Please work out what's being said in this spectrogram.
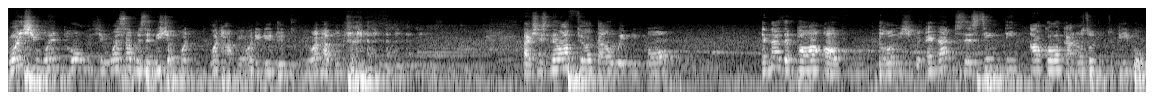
When she went home, she what's up with the bishop? What what happened? What did you do to me? What happened? like she's never felt that way before. And that's the power of the Holy Spirit. And that's the same thing alcohol can also do to people.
